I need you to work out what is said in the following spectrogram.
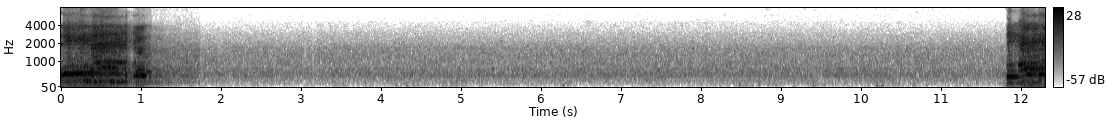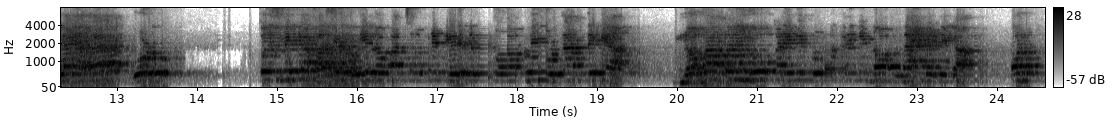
देखिए टेबल दिखाई दे रहा है यहाँ बोर्ड। तो इसमें क्या खासियत होती है? नौ का अपने टेढ़े तो आप नहीं छोड़ता है देखें आप नौ का अपन योग करेंगे तो करेंगे, नौ नाइन बैठेगा। और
